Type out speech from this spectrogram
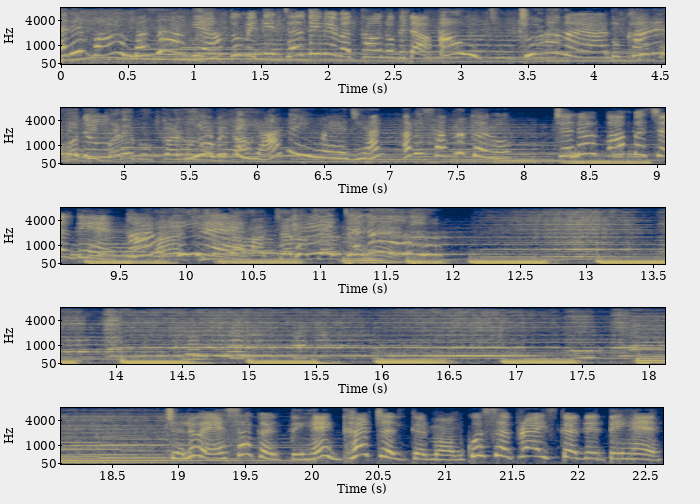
अरे वाह मज़ा आ गया। तुम इतनी जल्दी में मत खाओ नोबिता। आउच छोड़ो ना यार तो खाने बहुत दो। बड़े भुक्कड़ हो ये अभी तैयार नहीं हुआ है जियान अभी सब्र करो। चलो वापस चलते हैं। हाँ, ठीक कहा, चलो हे, चलते हैं। चलो ऐसा करते हैं घर चलकर मॉम को सरप्राइज़ कर देते हैं।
